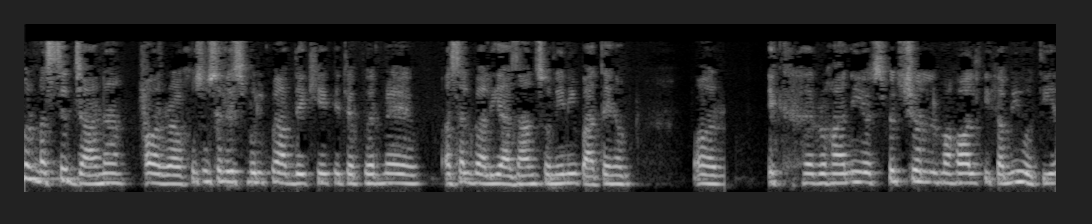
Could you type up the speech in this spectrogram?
پر مسجد جانا اور خصوصاً اس ملک میں آپ دیکھیے کہ جب گھر میں اصل والی آزان سنی نہیں پاتے ہم اور ایک روحانی اور اسپرچل ماحول کی کمی ہوتی ہے،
